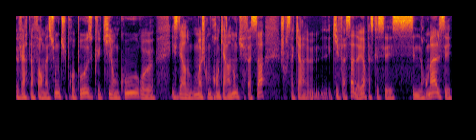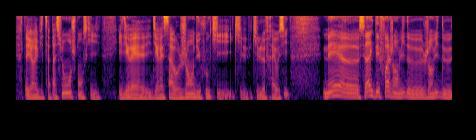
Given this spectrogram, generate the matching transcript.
vers ta formation que tu proposes, que, qui en cours, euh, etc. Donc moi je comprends carrément que tu fasses ça. Je trouve ça qu'il fasse ça d'ailleurs parce que c'est normal. C'est d'ailleurs évite sa passion. Je pense qu'il il dirait, il dirait ça aux gens du coup qui, qui, le feraient aussi. Mais euh, c'est vrai que des fois j'ai envie de j'ai envie de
